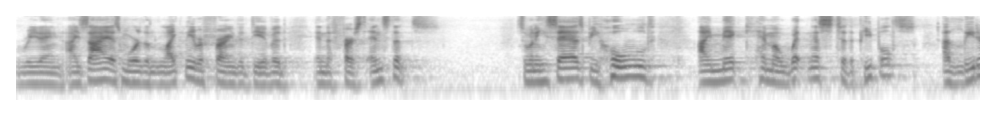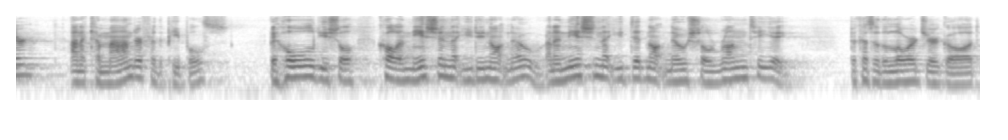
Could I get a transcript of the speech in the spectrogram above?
reading. Isaiah is more than likely referring to David in the first instance. So when he says, Behold, I make him a witness to the peoples, a leader and a commander for the peoples. Behold, you shall call a nation that you do not know, and a nation that you did not know shall run to you because of the Lord your God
